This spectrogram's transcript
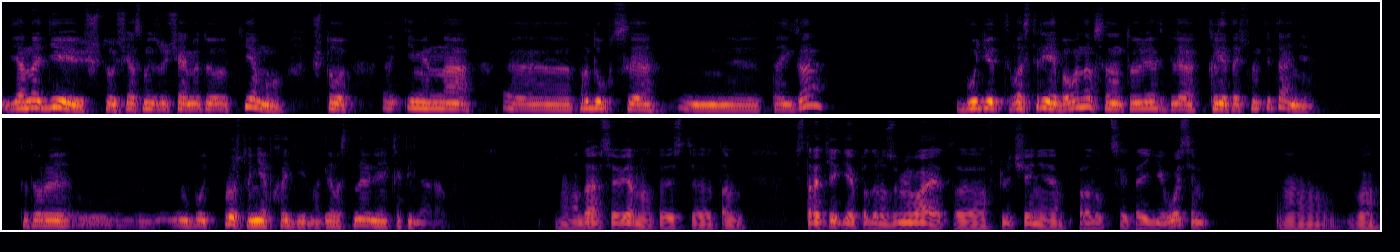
я надеюсь, что сейчас мы изучаем эту тему, что э, именно э, продукция э, тайга будет востребована в санаториях для клеточного питания, которое ну, будет просто необходимо для восстановления капилляров. А, да, все верно. То есть э, там стратегия подразумевает включение продукции Тайги-8 э, в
